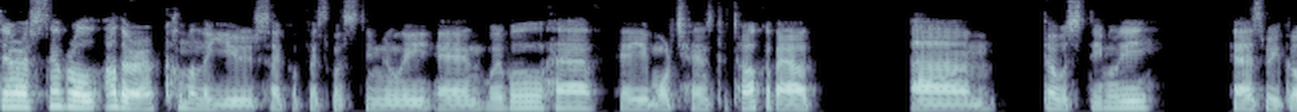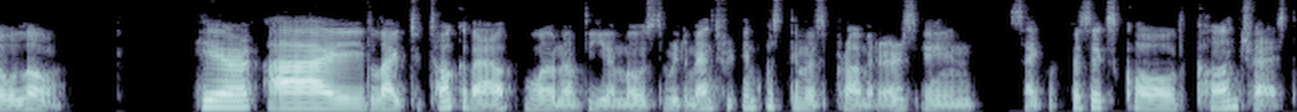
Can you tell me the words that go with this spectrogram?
there are several other commonly used psychophysical stimuli, and we will have a more chance to talk about um, those stimuli as we go along. Here, I'd like to talk about one of the most rudimentary input stimulus parameters in psychophysics called contrast.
